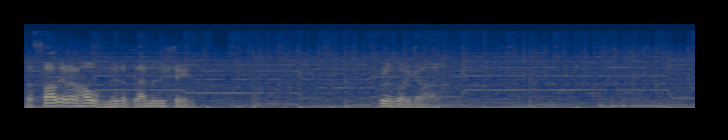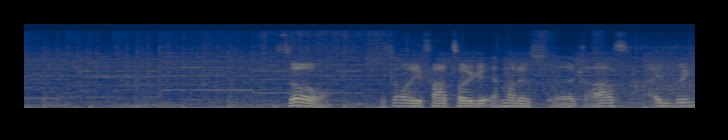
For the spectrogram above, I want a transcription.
da fahren sie über den Haufen, ne? da bleiben wir nicht stehen. Gut, ist auch egal. So, jetzt können wir die Fahrzeuge erstmal das äh, Gras einbringen.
